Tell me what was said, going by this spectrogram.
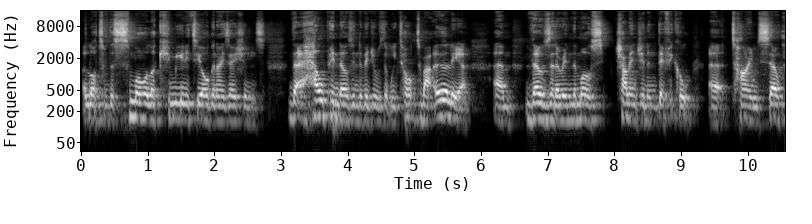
a lot of the smaller community organisations that are helping those individuals that we talked about earlier, um, those that are in the most challenging and difficult uh, times. So,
